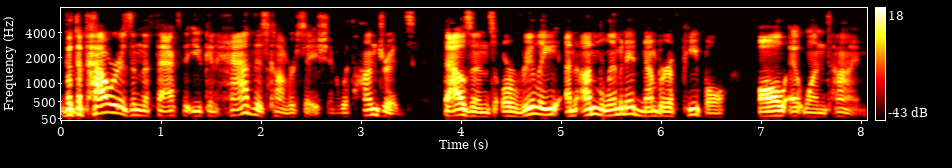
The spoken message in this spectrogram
But the power is in the fact that you can have this conversation with hundreds, thousands, or really an unlimited number of people all at one time.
